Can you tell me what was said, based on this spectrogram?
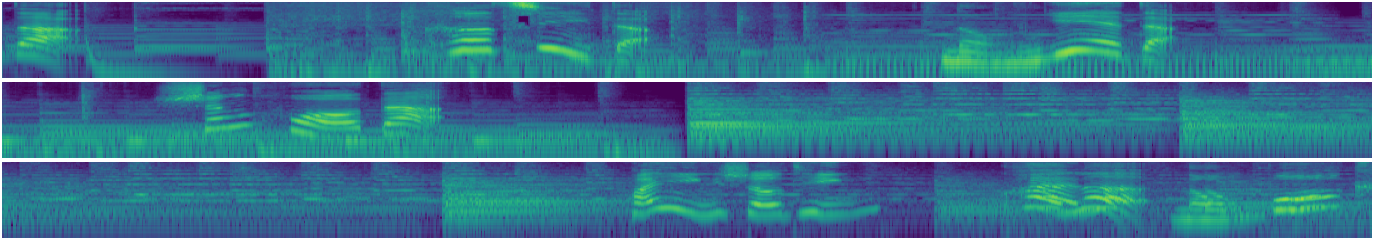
的、科技的、农业的、生活的。欢迎收听《快乐农播课》。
